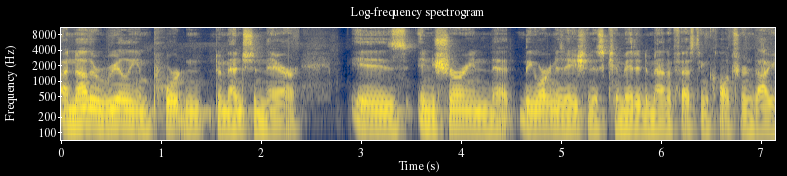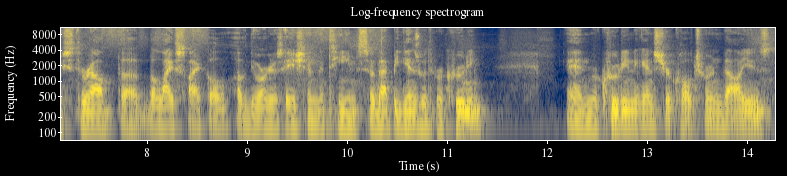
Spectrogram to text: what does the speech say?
Another really important dimension there is ensuring that the organization is committed to manifesting culture and values throughout the, the life cycle of the organization and the team. So that begins with recruiting and recruiting against your culture and values.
